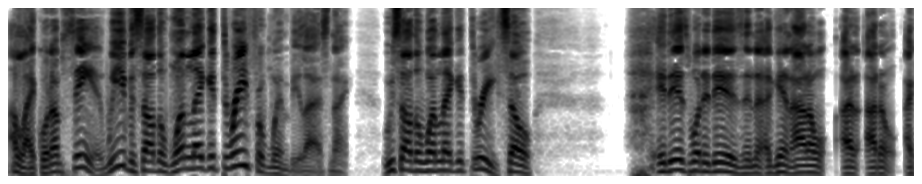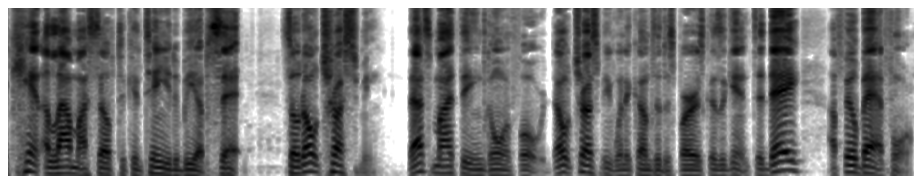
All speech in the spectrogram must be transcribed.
I like what I'm seeing. We even saw the one-legged three from Wemby last night. We saw the one-legged three. So it is what it is. And again, I don't, I, I don't, I can't allow myself to continue to be upset. So don't trust me. That's my theme going forward. Don't trust me when it comes to the Spurs. Because again, today I feel bad for them.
